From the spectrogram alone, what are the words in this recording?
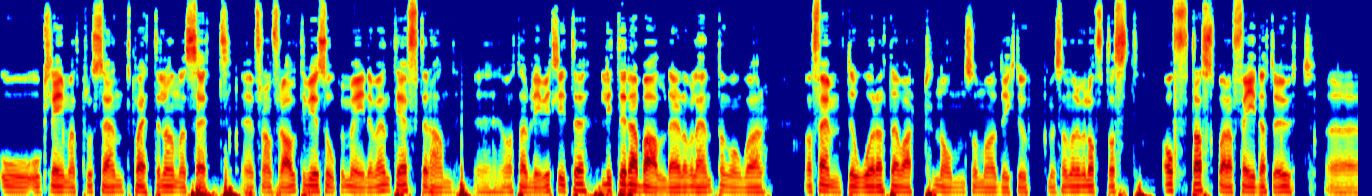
och, och claimat procent på ett eller annat sätt. Eh, framförallt i VS Open Main Event i efterhand. Eh, och att det har blivit lite, lite rabalder. Det har väl hänt någon gång var, var femte år att det har varit någon som har dykt upp. Men sen har det väl oftast, oftast bara fejdat ut. Eh,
